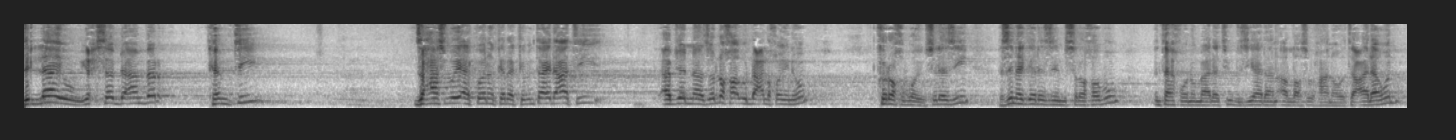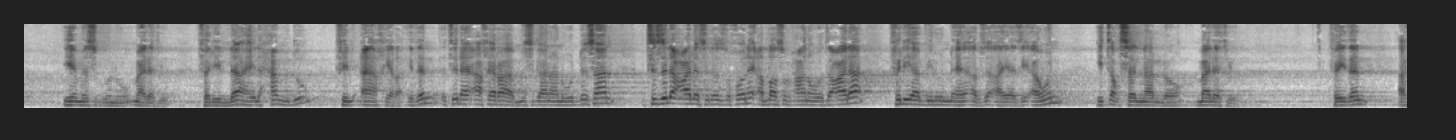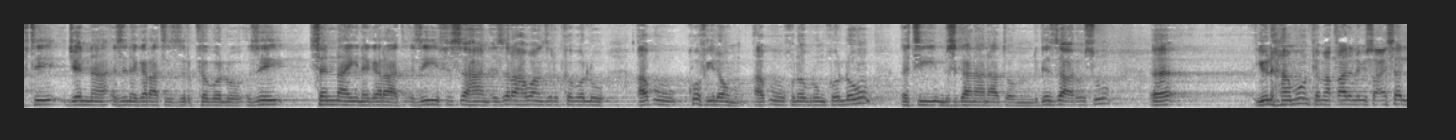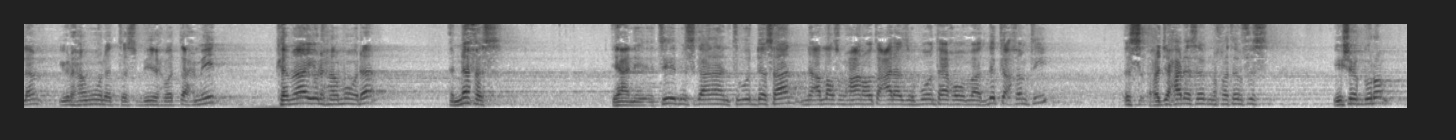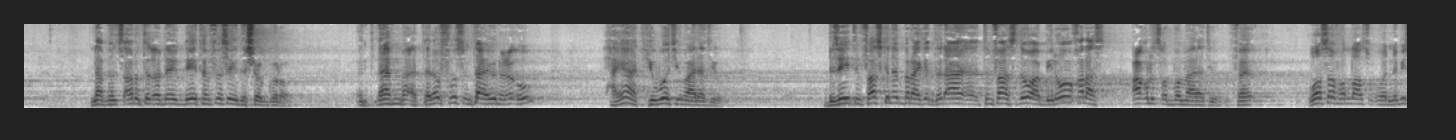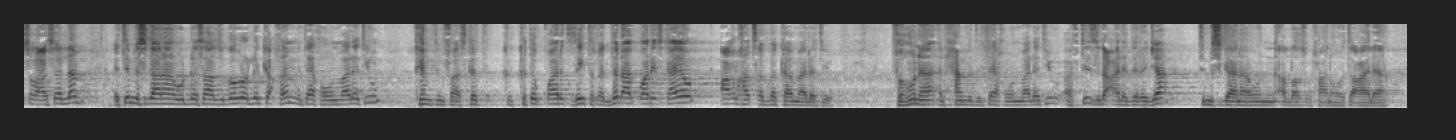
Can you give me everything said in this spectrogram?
ድላዩ ይሕሰብ ድኣ እምበር ከምቲ ዝሓስቦዩ ኣይኮነ ክረክብ እንታይ ኣ እቲ ኣብ ጀና ዘሎ ካብኡ ላዕሊ ኮይኑ ክረኽቦ እዩ ስለዚ እዚ ነገር እዚ ምስ ረኸቡ እንታይ ይኾኑ ማለት እዩ ብዝያዳ ን ኣላ ስብሓን ወተላ እውን የመስግኑ ማለት እዩ ፈላ ሓምዱ ፊ ኣራ እን እቲ ናይ ኣራ ምስጋናን ውደሳን እቲ ዝለዓለ ስለ ዝኾነ ኣ ስብሓ ወላ ፍልይ ኣቢሉ እሀ ኣብዚ ኣያ እዚኣ እውን ይጠቕሰልና ኣሎ ማለት እዩ ፈኢዘን ኣብቲ ጀና እዚ ነገራት ዝርከበሉ እዚ ሰናይ ነገራት እዚ ፍስሃን እዚ ራህዋን ዝርከበሉ ኣብኡ ኮፍ ኢሎም ኣብኡ ክነብሩ ከለዉ እቲ ምስጋና ናቶም ንገዛእ ርእሱ ዩልሃሙን ከማ ቃል ነቢ ስ ሰለም ዩልሃሙን ኣተስቢሕ ወታሕሚድ ከማ ዩልሃሙን ነፈስ እቲ ምስጋናን ትውደሳን ንኣላ ስብሓን ወላ ዝህብዎ እንታይ ይኸውን ማለት ልክዕ ከምቲ ሓደ ሰብ ንኸተንፍስ የሸግሮ ናብ ኣንፃሩ ተንፈሰ እዩ ዘሸግሮ ተነፍስ እንታይ እዩ ንኡ ሓያት ሂወት እዩ ማለት እዩ ብዘይ ትንፋስ ክነብር ትንፋስ ዶ ኣቢልዎ ላስ ዓቕሉ ፀቦ ማለት እዩ ወሰፍ ነቢ ስ ሰለም እቲ ምስጋና ውደሳ ዝገብሮ ልክ ከም እንታይ ይኸውን ማለት እዩ ከም ትንፋስ ከተቋርፅ ዘይትኽእል እተ ኣቋሪፅካዮ ዓቕልካ ፀበካ ማለት እዩ ፈሁና ልሓምድ እንታይ ይኸውን ማለት እዩ ኣብቲ ዝለዓለ ደረጃ እቲ ምስጋና እውን ንኣ ስብሓን ወላ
